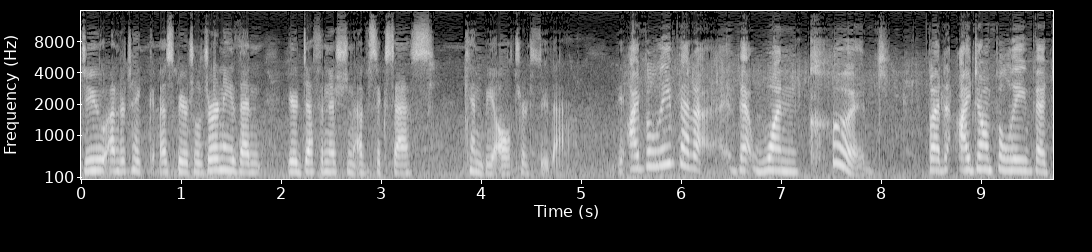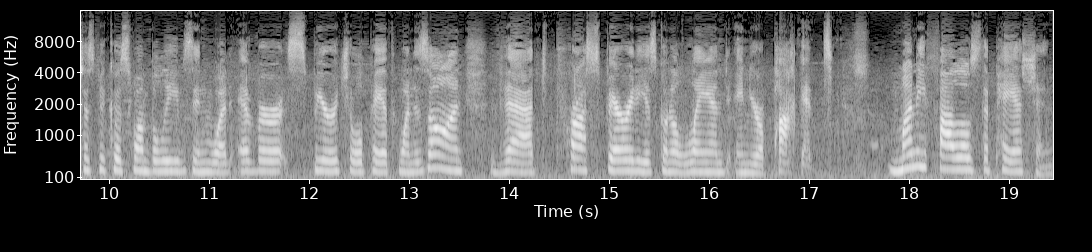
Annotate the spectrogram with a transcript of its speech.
do undertake a spiritual journey, then your definition of success can be altered through that. I believe that uh, that one could, but I don't believe that just because one believes in whatever spiritual path one is on, that prosperity is going to land in your pocket. Money follows the passion.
